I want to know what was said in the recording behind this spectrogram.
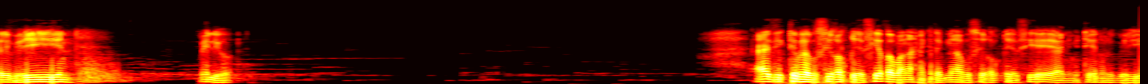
40 مليون. عايز يكتبها بالصيغة القياسية. طبعا إحنا كتبناها بالصيغة القياسية يعني 240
